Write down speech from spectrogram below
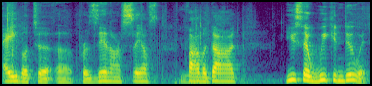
able to uh, present ourselves, Father God. You said we can do it.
